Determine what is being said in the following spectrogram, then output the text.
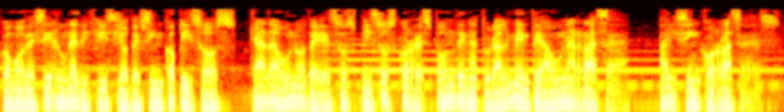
como decir un edificio de cinco pisos, cada uno de esos pisos corresponde naturalmente a una raza. Hay cinco razas.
